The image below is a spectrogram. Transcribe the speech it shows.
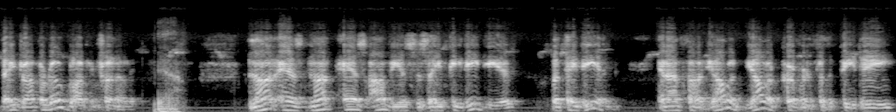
they drop a roadblock in front of it. Yeah. Not as not as obvious as APD did, but they did. And I thought y'all are, y'all are covering for the PD.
